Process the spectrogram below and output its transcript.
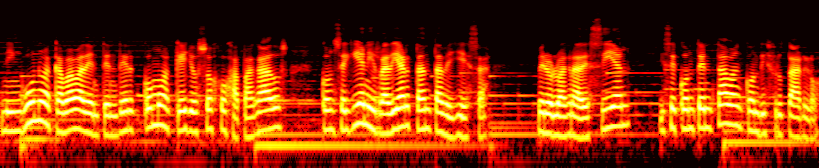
Ninguno acababa de entender cómo aquellos ojos apagados conseguían irradiar tanta belleza, pero lo agradecían y se contentaban con disfrutarlo.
